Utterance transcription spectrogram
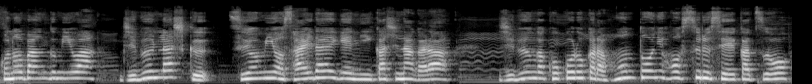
この番組は自分らしく強みを最大限に活かしながら自分が心から本当に欲する生活を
